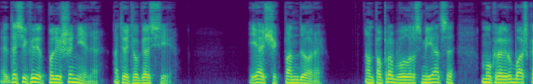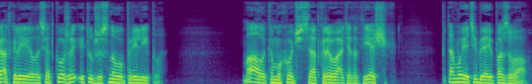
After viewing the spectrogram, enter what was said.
Это секрет Полишинеля, — ответил Гарсия. Ящик Пандоры. Он попробовал рассмеяться, мокрая рубашка отклеилась от кожи и тут же снова прилипла. Мало кому хочется открывать этот ящик, потому я тебя и позвал.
